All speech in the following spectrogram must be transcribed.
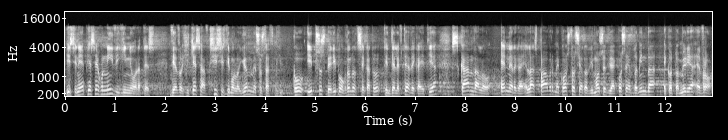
οι συνέπειες έχουν ήδη γίνει ορατές. Διαδοχικές αυξήσεις τιμολογιών μεσοσταθμικού ύψους περίπου 80% την τελευταία δεκαετία. Σκάνδαλο ένεργα Ελλάς Power με κόστος για το δημόσιο 270 εκατομμύρια ευρώ.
